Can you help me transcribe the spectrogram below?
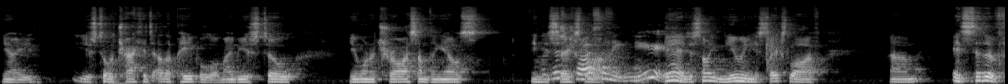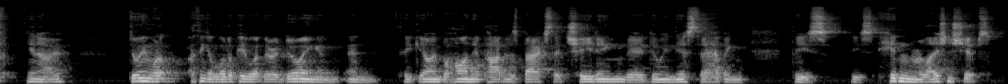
you know, you, you're still attracted to other people, or maybe you're still, you want to try something else in your just sex try life. something new. Yeah, just something new in your sex life. Um, instead of, you know, doing what I think a lot of people out there are doing and, and they're going behind their partner's backs, they're cheating, they're doing this, they're having these these hidden relationships.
